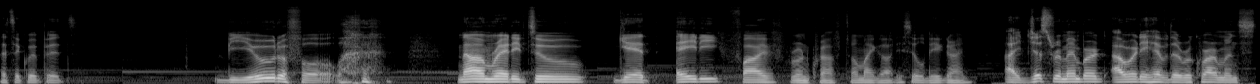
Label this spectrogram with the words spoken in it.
Let's equip it. Beautiful. now I'm ready to get 85 runecraft. Oh my god, this will be a grind. I just remembered I already have the requirements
